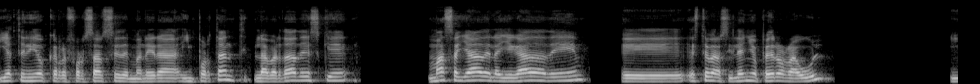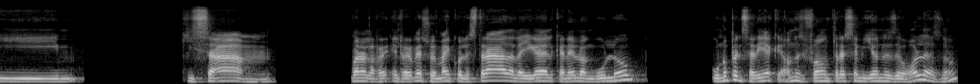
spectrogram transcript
y ha tenido que reforzarse de manera importante. La verdad es que más allá de la llegada de eh, este brasileño Pedro Raúl y quizá, bueno, el regreso de Michael Estrada, la llegada del Canelo Angulo, uno pensaría que dónde se fueron 13 millones de bolas, ¿no?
